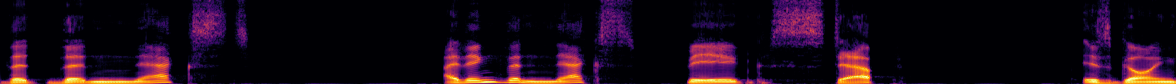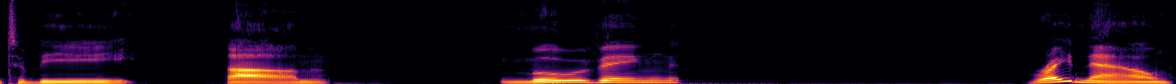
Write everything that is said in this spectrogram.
The the next I think the next big step is going to be um, moving right now,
